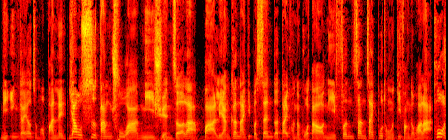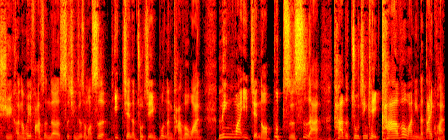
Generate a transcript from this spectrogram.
你应该要怎么办呢？要是当初啊，你选择了把两个90%的贷款的国大哦，你分散在不同的地方的话啦，或许可能会发生的事情是什么事？一间的租金不能 cover 完，另外一间哦，不只是啊，它的租金可以 cover 完你的贷款，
